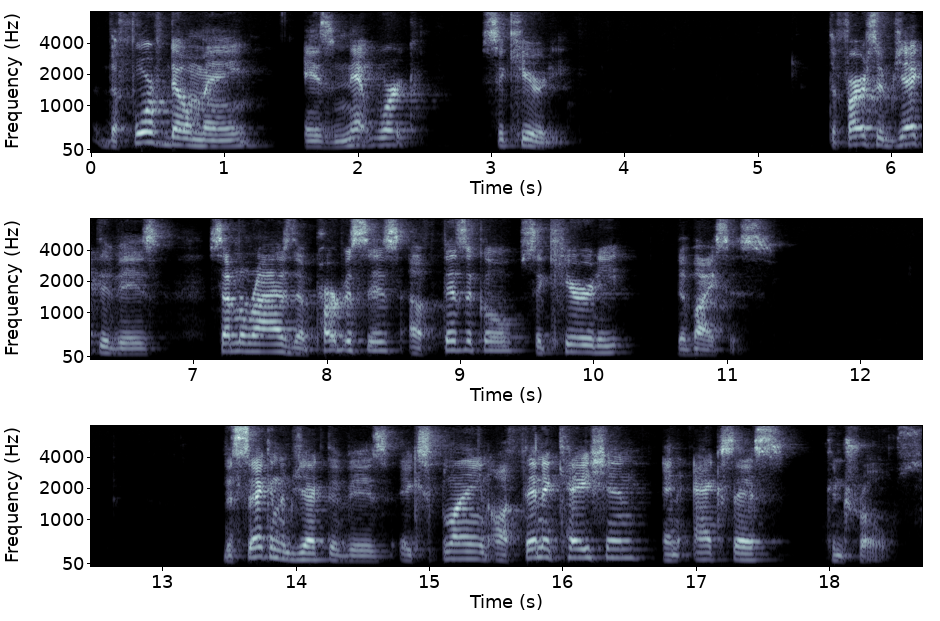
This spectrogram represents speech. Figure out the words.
The fourth domain is network security. The first objective is summarize the purposes of physical security devices. The second objective is explain authentication and access controls.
